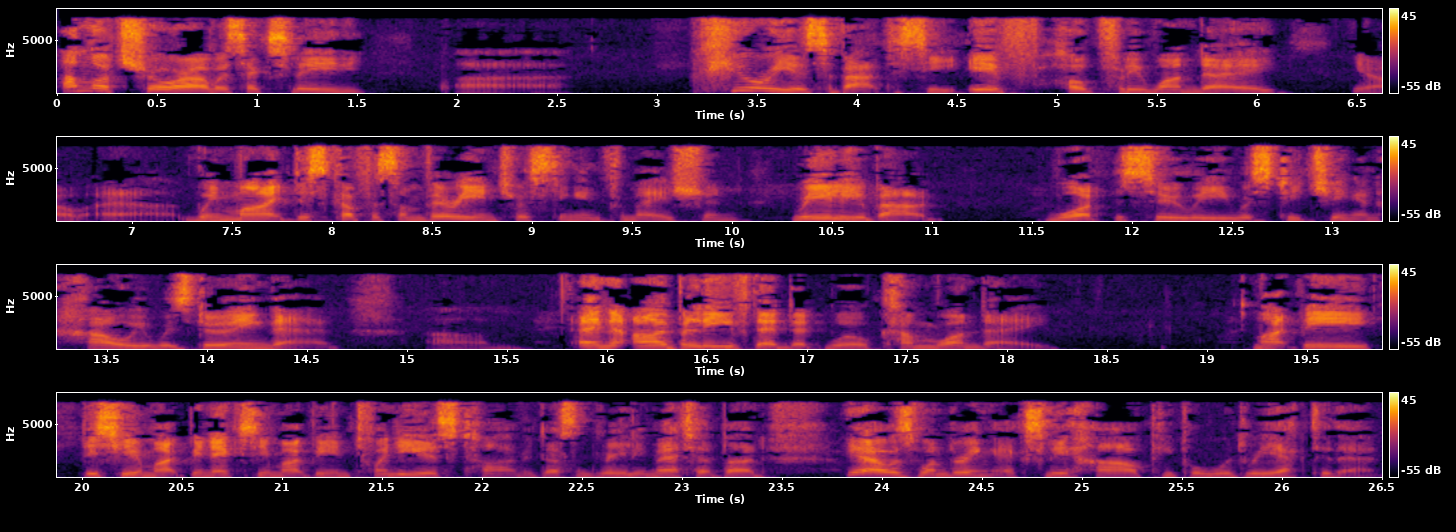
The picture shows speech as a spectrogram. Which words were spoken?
I'm not sure. I was actually uh, curious about to see if, hopefully, one day, you know, uh, we might discover some very interesting information, really about what Usui was teaching and how he was doing that. Um, and I believe that that will come one day. Might be this year, might be next year, might be in 20 years time. It doesn't really matter. But yeah, I was wondering actually how people would react to that.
